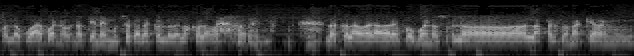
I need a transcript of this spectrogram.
Con lo cual, bueno, no tiene mucho que ver con lo de los colaboradores. los colaboradores, pues bueno, son los- las personas que han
